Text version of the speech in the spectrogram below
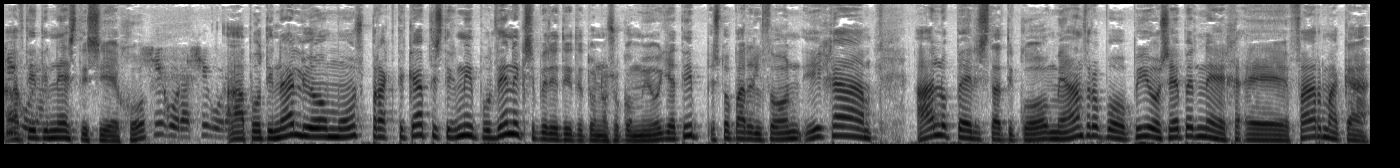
Σίγουρα. Αυτή την αίσθηση έχω. Σίγουρα, σίγουρα. Από την άλλη όμως πρακτικά από τη στιγμή που δεν εξυπηρετείται το νοσοκομείο γιατί στο παρελθόν είχα άλλο περιστατικό με άνθρωπο ο οποίος έπαιρνε ε, φάρμακα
